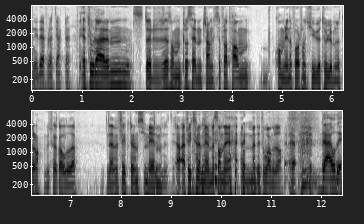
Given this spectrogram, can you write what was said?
en idé for ditt hjerte. jeg tror det er en større sånn prosentsjanse for at han kommer inn og får sånn 20 tulleminutter, da, om vi skal kalle det det. Det jeg frykter den mer, ja, jeg frykter den mer med Sané enn med de to andre, da. Det er jo det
